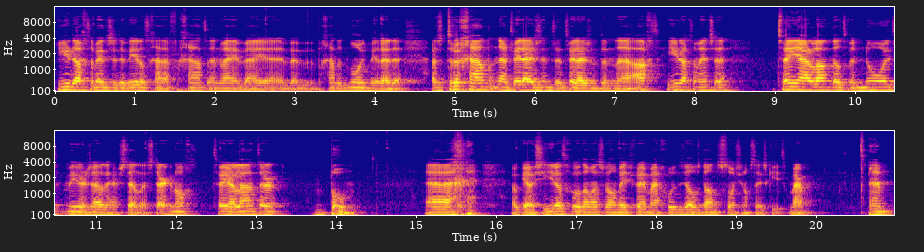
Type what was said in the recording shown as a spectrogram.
Hier dachten mensen de wereld gaat, vergaat en wij, wij, we gaan het nooit meer redden. Als we teruggaan naar 2000 en 2008, hier dachten mensen twee jaar lang dat we nooit meer zouden herstellen. Sterker nog, twee jaar later, boom. Uh, Oké, als je hier had gehoord, dan was het wel een beetje vreemd. Maar goed, zelfs dan stond je nog steeds kiet. Maar um,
